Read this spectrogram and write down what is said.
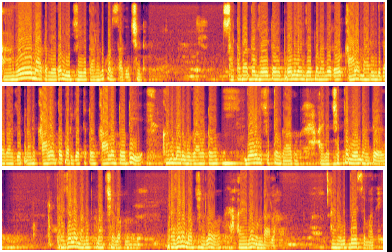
అదే మాట మీద మీ జీవితాలను కొనసాగించండి. చట్టబద్ధం చేయటం పోనీ అని చెప్పినని రో కాలం మారింది కదా అని చెప్పినని కాలంతో పరిగెత్తటం కాలంతో కనుమరుగు కావటం దేవుని చిత్తం కాదు. ఆయన చిత్తం ఏంటంటే ప్రజల మన మధ్యలో ప్రజల మధ్యలో ఆయన ఉండాల? ఆయన ఉద్దేశం అది.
